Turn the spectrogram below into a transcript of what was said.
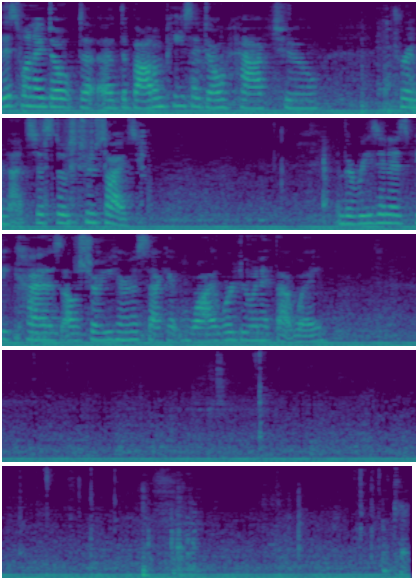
This one I don't, uh, the bottom piece I don't have to trim that. It's just those two sides. And the reason is because I'll show you here in a second why we're doing it that way. Okay.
